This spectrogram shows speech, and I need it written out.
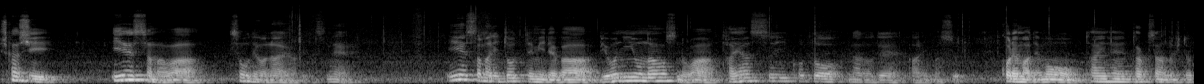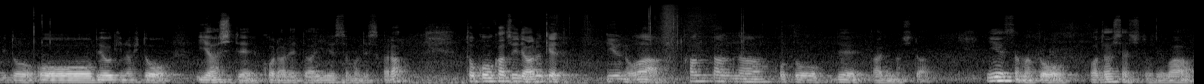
しかしイエス様はそうではないわけですね。イエス様にとってみれば病人を治すのはたやすいことなのであります。これまでも大変たくさんの人々を病気の人を癒してこられたイエス様ですから床を担いで歩けというのは簡単なことでありました。イエス様と私たちとでは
